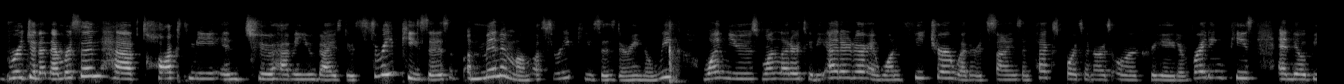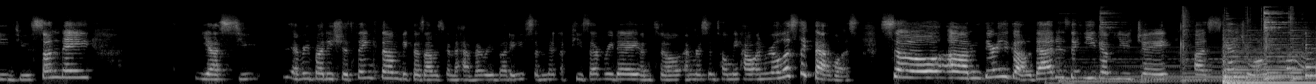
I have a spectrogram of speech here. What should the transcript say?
Bridget and Emerson have talked me into having you guys do three pieces, a minimum of three pieces during the week. One news, one letter to the editor, and one feature, whether it's science and tech, sports and arts, or a creative writing piece. And they'll be due Sunday. Yes, you, everybody should thank them because I was going to have everybody submit a piece every day until Emerson told me how unrealistic that was. So um, there you go. That is the EWJ uh, schedule.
